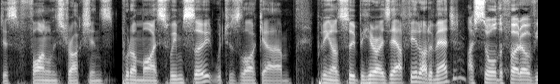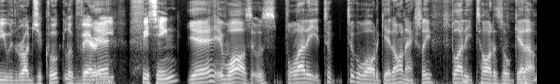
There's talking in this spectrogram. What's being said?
Just final instructions. Put on my swimsuit, which was like um, putting on a superhero's outfit. I'd imagine. I saw the photo of you with Roger Cook. Look very Yeah. fitting. Yeah, it was. It was bloody. It took took a while to get on. Actually, bloody tight as all get up.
